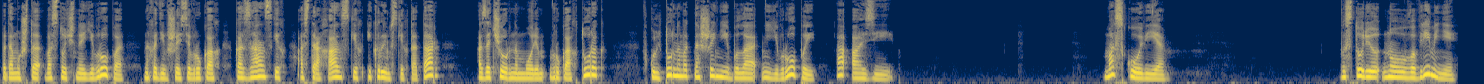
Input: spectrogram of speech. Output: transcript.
потому что Восточная Европа, находившаяся в руках казанских, астраханских и крымских татар, а за Черным морем в руках турок, в культурном отношении была не Европой, а Азией. Московия В историю нового времени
